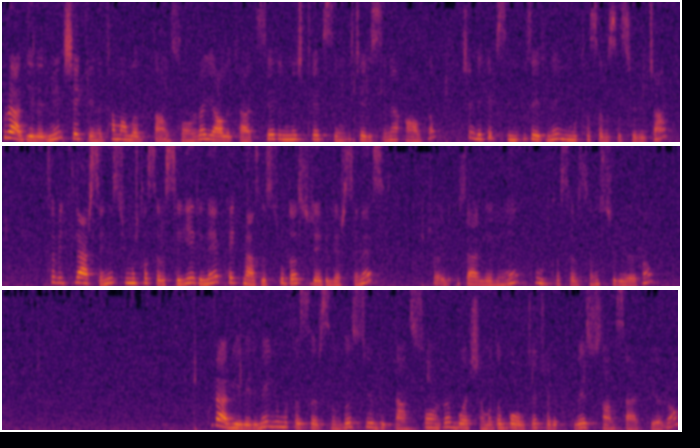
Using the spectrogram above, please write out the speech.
Kurabiyelerimin şeklini tamamladıktan sonra yağlı kağıt serilmiş tepsinin içerisine aldım. Şimdi hepsinin üzerine yumurta sarısı süreceğim. Tabi dilerseniz yumurta sarısı yerine pekmezli su da sürebilirsiniz. Şöyle üzerlerine yumurta sarısını sürüyorum. Kurabiyelerime yumurta sarısını da sürdükten sonra bu aşamada bolca çörek ve susam serpiyorum.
